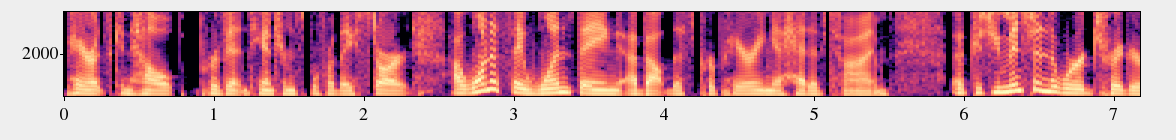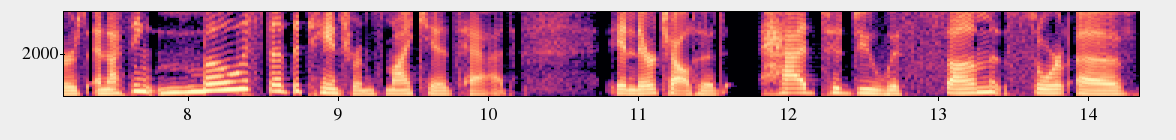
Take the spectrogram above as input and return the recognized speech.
parents can help prevent tantrums before they start, I want to say one thing about this preparing ahead of time. Because uh, you mentioned the word triggers, and I think most of the tantrums my kids had in their childhood had to do with some sort of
